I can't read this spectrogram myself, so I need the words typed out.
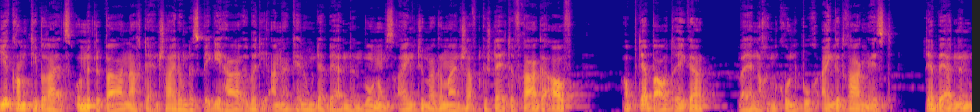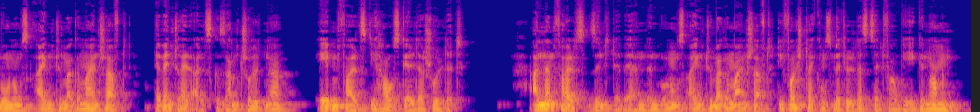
Hier kommt die bereits unmittelbar nach der Entscheidung des BGH über die Anerkennung der werdenden Wohnungseigentümergemeinschaft gestellte Frage auf, ob der Bauträger, weil er noch im Grundbuch eingetragen ist, der werdenden Wohnungseigentümergemeinschaft, eventuell als Gesamtschuldner, ebenfalls die Hausgelder schuldet Andernfalls sind der werdenden Wohnungseigentümergemeinschaft die Vollstreckungsmittel des ZVG genommen.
